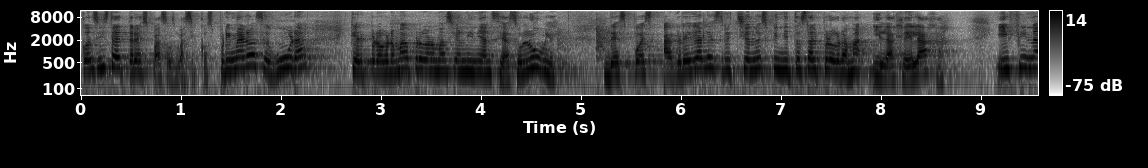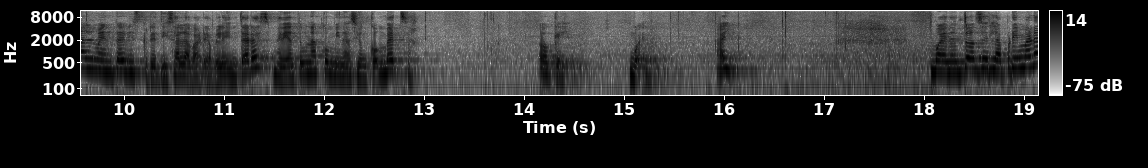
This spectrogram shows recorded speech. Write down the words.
consiste de tres pasos básicos. Primero asegura que el programa de programación lineal sea soluble. Después agrega restricciones finitas al programa y las relaja. Y finalmente discretiza la variable de interés mediante una combinación convexa. Ok, bueno. Ay, bueno, entonces la primera,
